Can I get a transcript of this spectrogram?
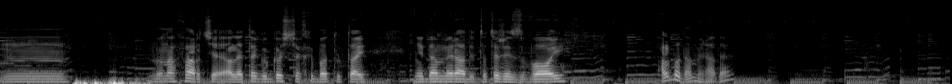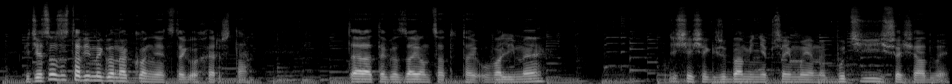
Mm, no na farcie, ale tego gościa chyba tutaj nie damy rady. To też jest woj. Albo damy radę? Wiecie co? Zostawimy go na koniec tego herszta. Teraz tego zająca tutaj uwalimy. Dzisiaj się grzybami nie przejmujemy. Bucisze siadły.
